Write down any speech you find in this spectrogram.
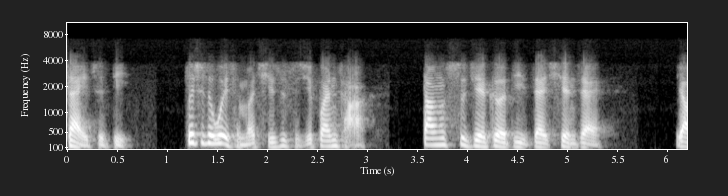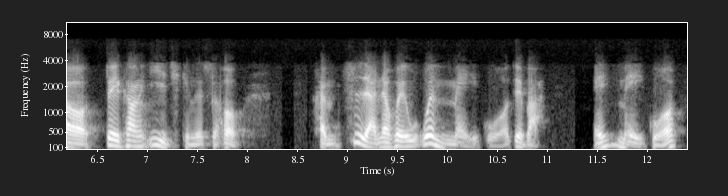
在之地，这就是为什么其实仔细观察，当世界各地在现在要对抗疫情的时候，很自然的会问美国，对吧？哎，美国，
